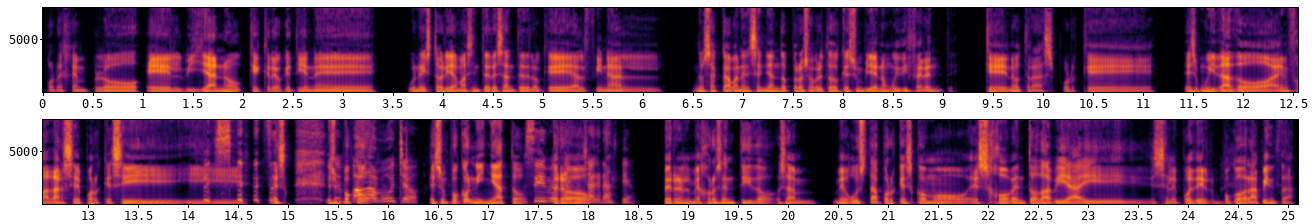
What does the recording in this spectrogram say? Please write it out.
por ejemplo, el villano, que creo que tiene una historia más interesante de lo que al final nos acaban enseñando, pero sobre todo que es un villano muy diferente que en otras, porque es muy dado a enfadarse porque sí y Sí, es, un poco mucho. es un poco niñato, Sí, me hace pero mucha gracia. pero en el mejor sentido, o sea, me gusta porque es como es joven todavía y se le puede ir un poco de la pinza.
